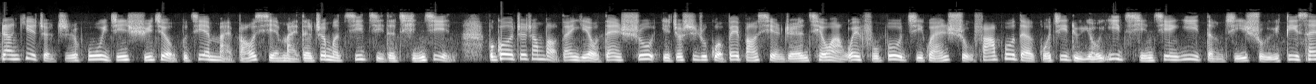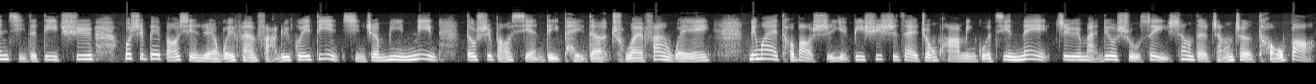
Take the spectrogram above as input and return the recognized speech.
让业者直呼已经许久不见买保险买的这么积极的情景。不过，这张保单也有但书，也就是如果被保险人前往卫福部疾管署发布。的国际旅游疫情建议等级属于第三级的地区，或是被保险人违反法律规定、行政命令，都是保险理赔的除外范围。另外，投保时也必须是在中华民国境内。至于满六十五岁以上的长者投保，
